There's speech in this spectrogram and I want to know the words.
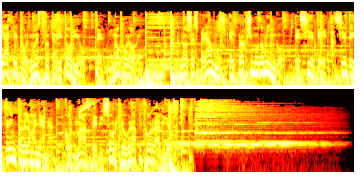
Viaje por nuestro territorio terminó por hoy. Los esperamos el próximo domingo de 7 a 7 y 30 de la mañana con más de Visor Geográfico Radio.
